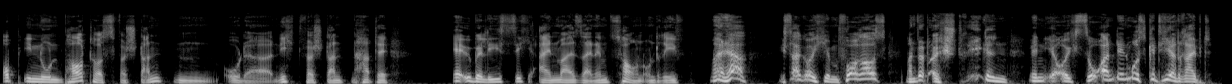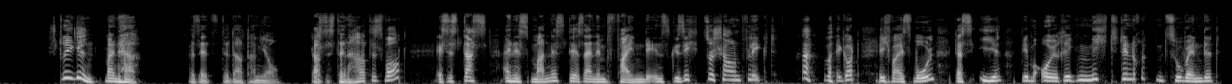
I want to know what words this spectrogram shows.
Ob ihn nun Porthos verstanden oder nicht verstanden hatte, er überließ sich einmal seinem Zorn und rief, »Mein Herr, ich sage euch im Voraus, man wird euch striegeln, wenn ihr euch so an den Musketieren reibt.« »Striegeln, mein Herr«, versetzte D'Artagnan. »Das ist ein hartes Wort. Es ist das eines Mannes, der seinem Feinde ins Gesicht zu schauen pflegt. Ha, bei Gott, ich weiß wohl, dass ihr dem Eurigen nicht den Rücken zuwendet.«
